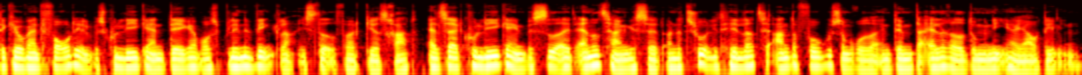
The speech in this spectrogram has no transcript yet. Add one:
Det kan jo være en fordel, hvis kollegaen dækker vores blinde vinkler, i stedet for at give os ret. Altså at kollegaen besidder et andet tankesæt og naturligt hælder til andre fokusområder, end dem, der allerede dominerer i afdelingen.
